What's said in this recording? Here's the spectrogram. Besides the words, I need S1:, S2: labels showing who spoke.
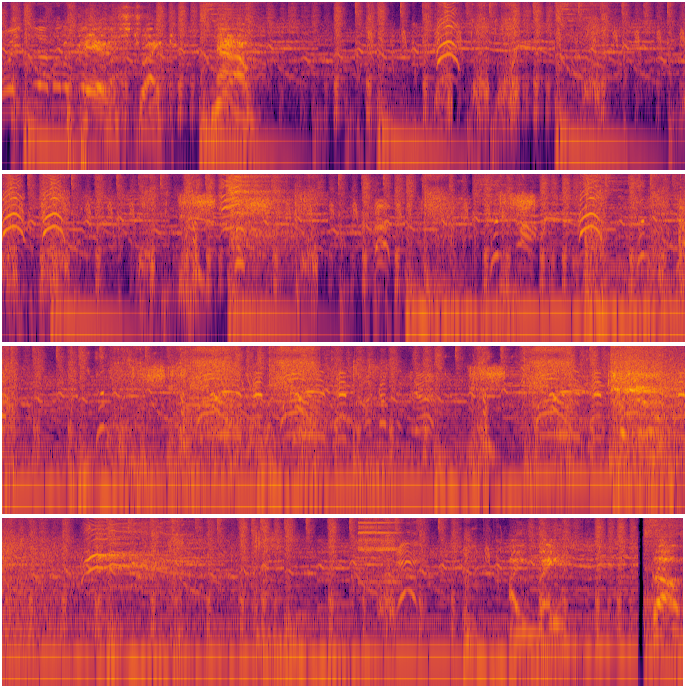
S1: Prepare to strike. Now. Are you ready? Go!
